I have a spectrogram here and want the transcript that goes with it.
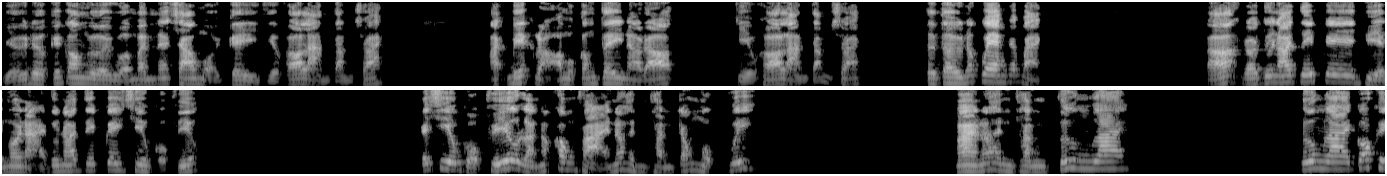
giữ được cái con người của mình á, sau mỗi kỳ chịu khó làm tầm soát. Hoặc biết rõ một công ty nào đó chịu khó làm tầm soát. Từ từ nó quen các bạn. Đó rồi tôi nói tiếp cái chuyện hồi nãy tôi nói tiếp cái siêu cổ phiếu cái siêu cổ phiếu là nó không phải nó hình thành trong một quý mà nó hình thành tương lai. Tương lai có khi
